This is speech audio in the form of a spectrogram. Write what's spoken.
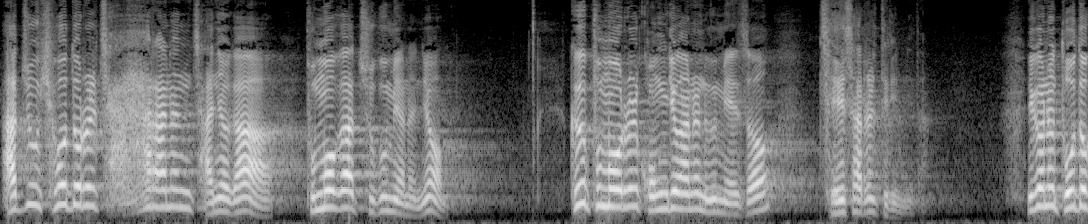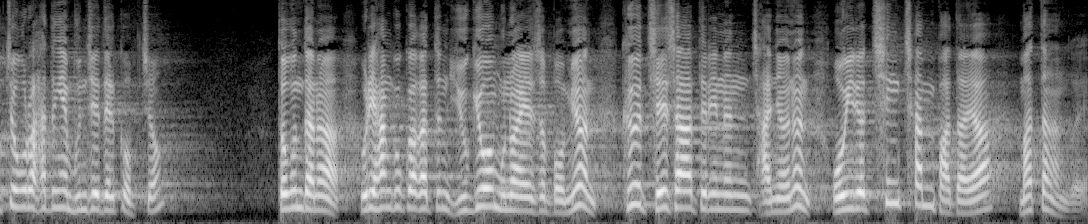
아주 효도를 잘하는 자녀가 부모가 죽으면은요, 그 부모를 공경하는 의미에서 제사를 드립니다. 이거는 도덕적으로 하등에 문제될 거 없죠? 더군다나 우리 한국과 같은 유교 문화에서 보면 그 제사 드리는 자녀는 오히려 칭찬받아야 마땅한 거예요.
